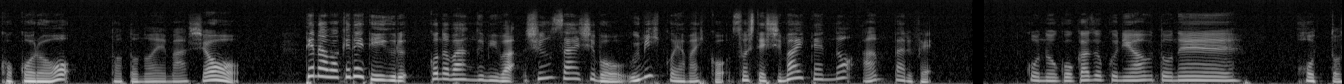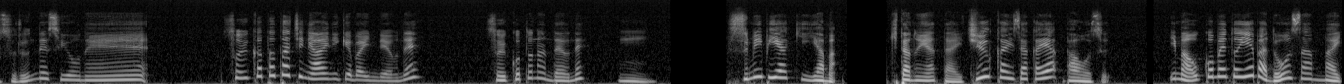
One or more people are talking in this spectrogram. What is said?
心を整えましょう。てなわけでティーグル。この番組は春菜志望海彦山彦そして姉妹店のアンパルフェ。このご家族に会うとねほっとするんですよね。そういう方たちに会いに行けばいいんだよね。そういうことなんだよね。うん。炭火焼き山。北の屋台中華居酒屋パオズ。今お米といえば道産米。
